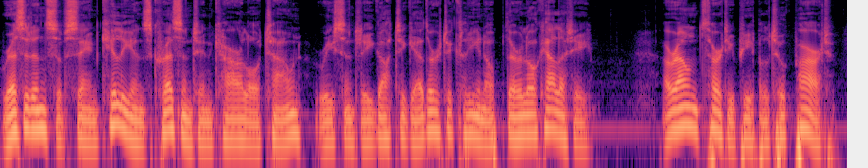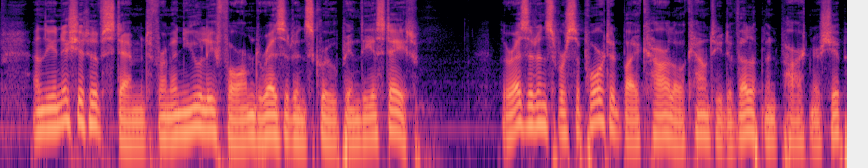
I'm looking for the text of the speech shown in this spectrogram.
Residents of St Killian's Crescent in Carlow Town recently got together to clean up their locality. Around 30 people took part, and the initiative stemmed from a newly formed residents group in the estate. The residents were supported by Carlow County Development Partnership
